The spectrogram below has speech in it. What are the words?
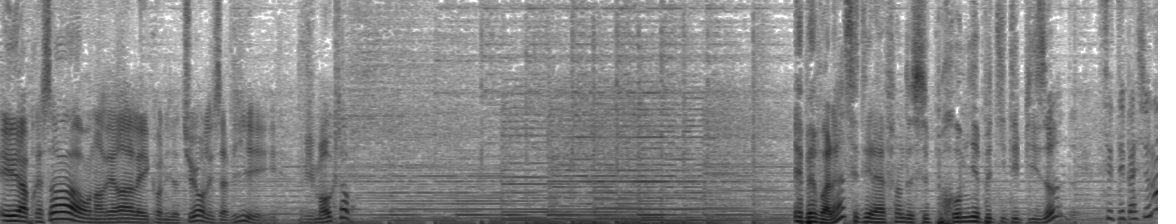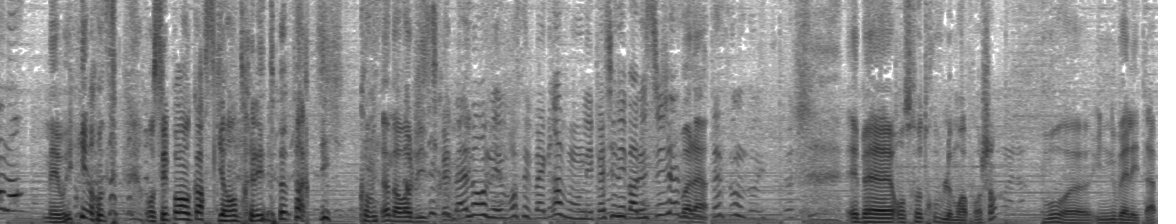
Et après ça, on enverra les candidatures, les avis et vivement octobre. Et ben voilà, c'était la fin de ce premier petit épisode. C'était passionnant, Mais oui, on sait, on sait pas encore ce qu'il y a entre les deux parties qu'on vient d'enregistrer. Bah non, mais bon, c'est pas grave, on est passionné par le sujet Voilà. de toute façon. donc. Et ben on se retrouve le mois prochain pour euh, une nouvelle étape.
